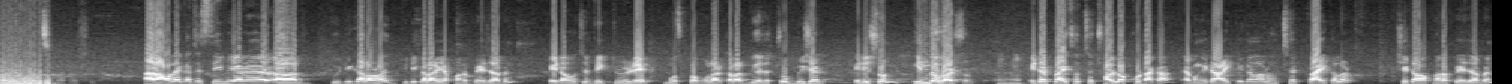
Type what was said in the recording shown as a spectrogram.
পাশাপাশি। আর আমাদের কাছে সিবিআর এর দুইটি কালার হয় দুইটি কালারই আপনারা পেয়ে যাবেন। এটা হচ্ছে victory red most popular colour দুই হাজার চব্বিশের এডিশন ইন্দো ভার্সন। এটার প্রাইস হচ্ছে ছয় লক্ষ টাকা এবং এটা আরেকটি কালার হচ্ছে ট্রাই কালার সেটাও আপনারা পেয়ে যাবেন।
